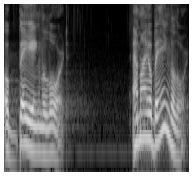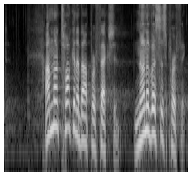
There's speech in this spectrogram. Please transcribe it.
obeying the Lord? Am I obeying the Lord? I'm not talking about perfection. None of us is perfect.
